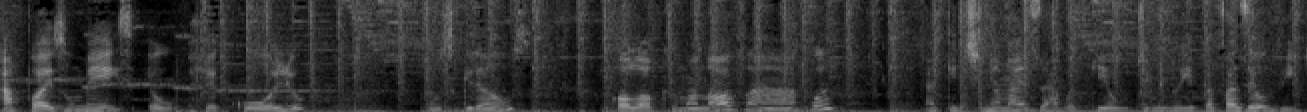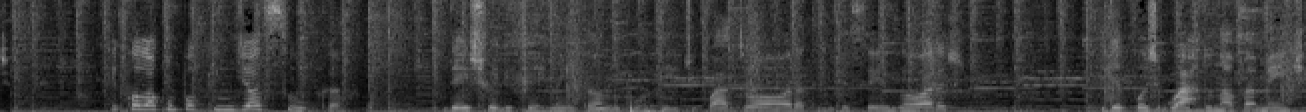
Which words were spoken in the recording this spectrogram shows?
após um mês, eu recolho os grãos, coloco uma nova água. Aqui tinha mais água que eu diminuí para fazer o vídeo. E coloco um pouquinho de açúcar. Deixo ele fermentando por 24 horas, 36 horas e depois guardo novamente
